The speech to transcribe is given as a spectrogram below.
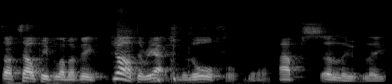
so I tell people I'm a vegan. God, the reaction was awful. You know, absolutely.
